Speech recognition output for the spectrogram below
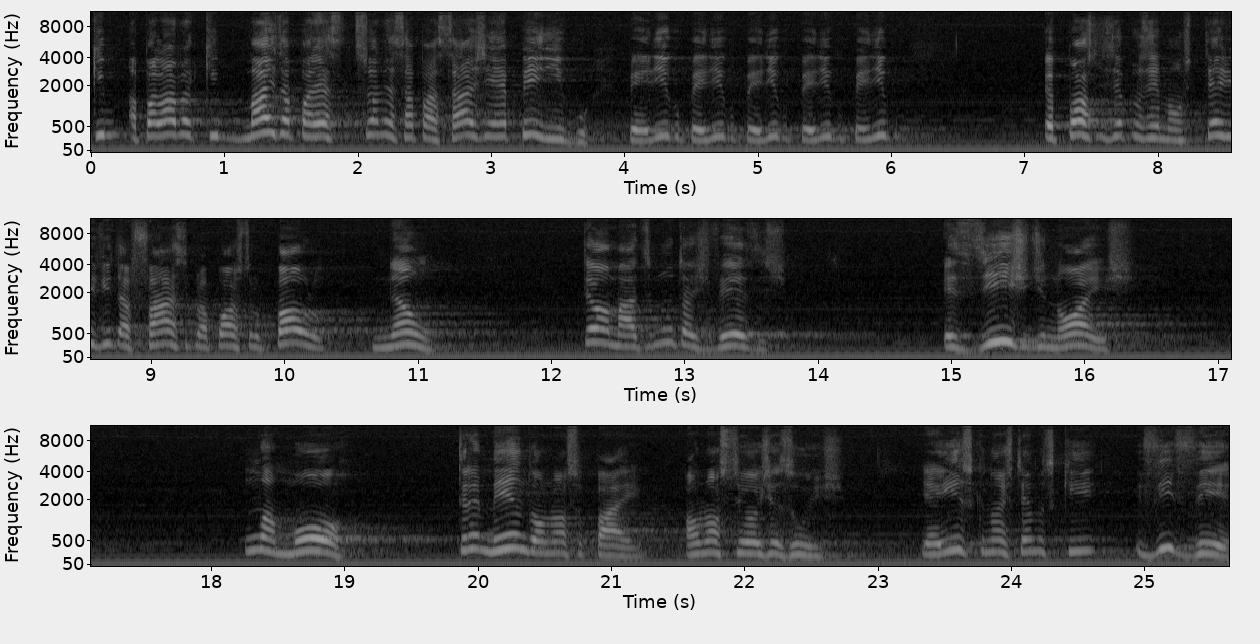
que a palavra que mais aparece só nessa passagem é perigo. Perigo, perigo, perigo, perigo, perigo. Eu posso dizer para os irmãos, teve vida fácil para o apóstolo Paulo? Não. Então, amados, muitas vezes exige de nós um amor tremendo ao nosso Pai, ao nosso Senhor Jesus. E é isso que nós temos que viver,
